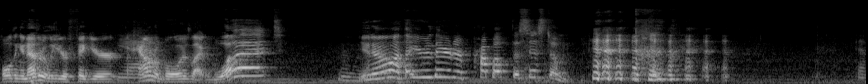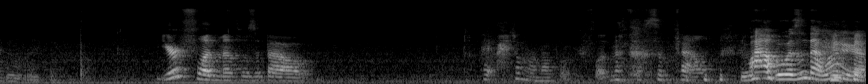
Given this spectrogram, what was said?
holding another leader figure Yeah. accountable is like, what? mhm. You know, I thought you were there to prop up the system. Your flood myth was about. I, I don't remember what your flood myth was about. Wow, it wasn't that long ago.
